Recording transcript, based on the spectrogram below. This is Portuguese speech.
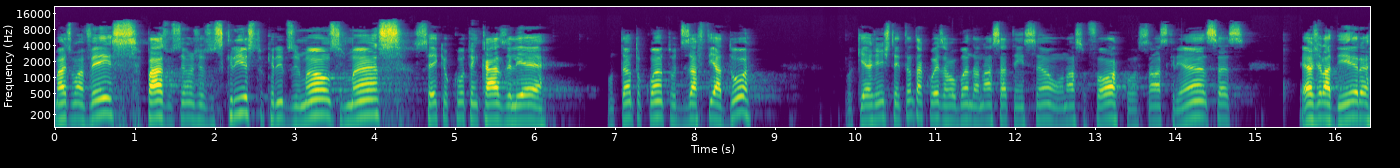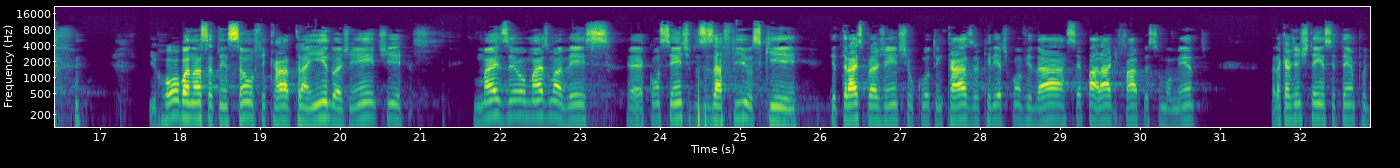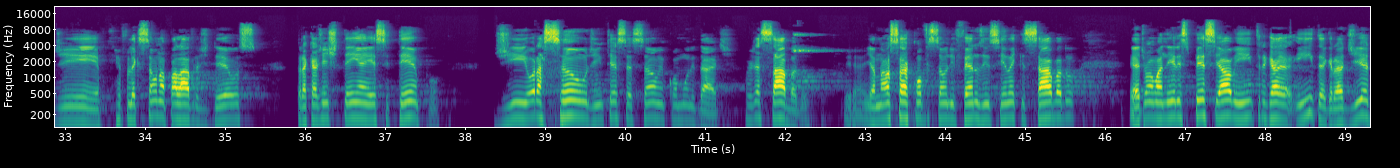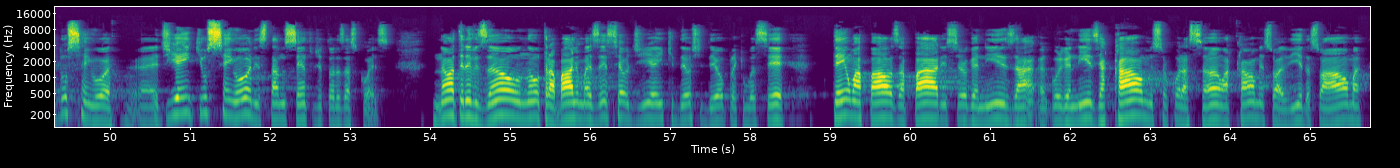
Mais uma vez, paz do Senhor Jesus Cristo, queridos irmãos, irmãs. Sei que o culto em casa ele é um tanto quanto desafiador, porque a gente tem tanta coisa roubando a nossa atenção, o nosso foco, são as crianças, é a geladeira, e rouba a nossa atenção, fica atraindo a gente. Mas eu, mais uma vez, é, consciente dos desafios que que traz para a gente o culto em casa, eu queria te convidar a separar de fato esse momento, para que a gente tenha esse tempo de reflexão na palavra de Deus, para que a gente tenha esse tempo de oração, de intercessão em comunidade. Hoje é sábado, e a nossa confissão de fé nos ensina que sábado é de uma maneira especial e íntegra, íntegra dia do Senhor, é dia em que o Senhor está no centro de todas as coisas. Não a televisão, não o trabalho, mas esse é o dia em que Deus te deu para que você tenha uma pausa, pare, se organize, organize, acalme o seu coração, acalme a sua vida, a sua alma,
